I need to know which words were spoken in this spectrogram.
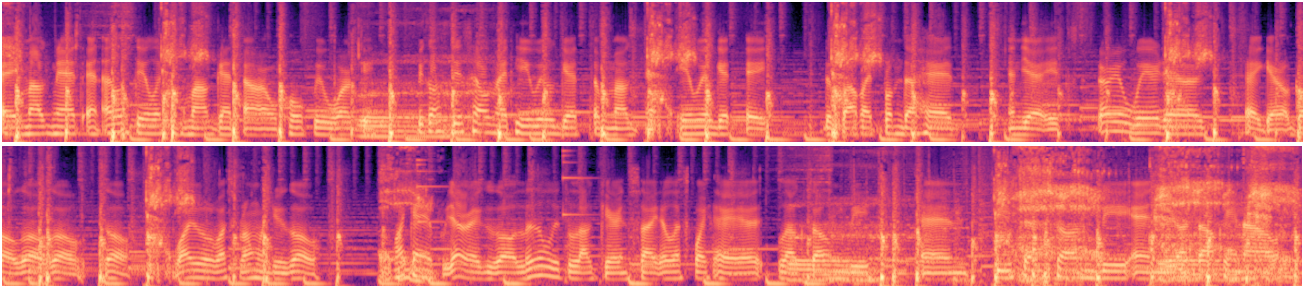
a magnet and I don't feel like the magnet are hopefully working. Because this helmet he will get the magnet. He will get a the bucket from the head. And yeah it's very weird uh, hey girl go go go go. Why what's wrong with you? Go. Why can't you there we go. A little bit luck here inside. Let's play a luck zombie. And decent zombie and we're attacking now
